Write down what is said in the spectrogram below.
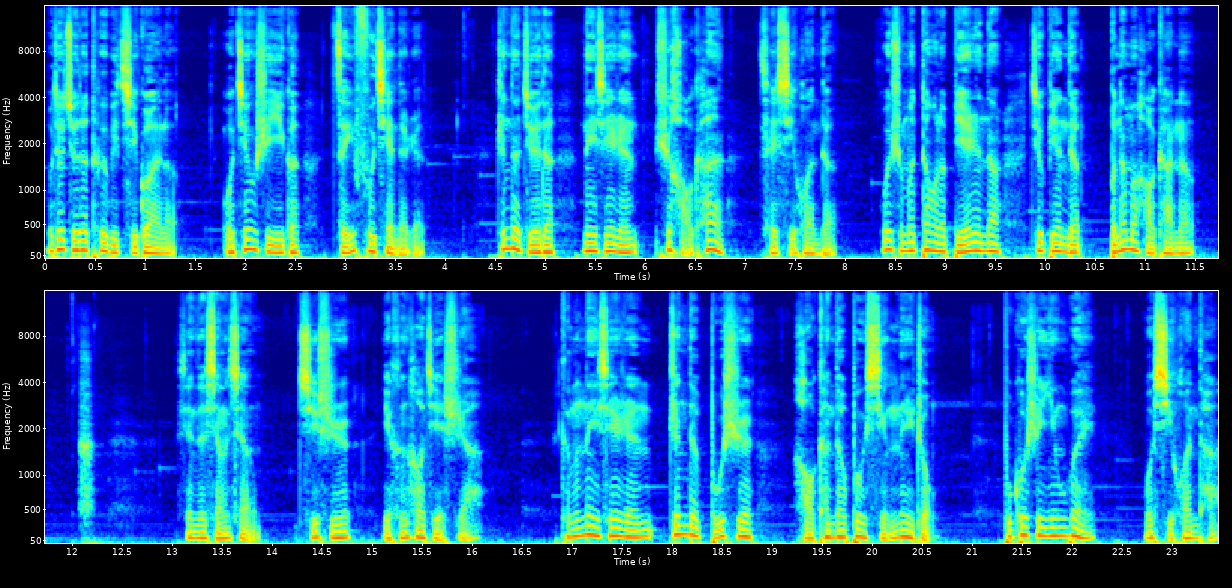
我就觉得特别奇怪了，我就是一个贼肤浅的人，真的觉得那些人是好看才喜欢的，为什么到了别人那儿就变得不那么好看呢？现在想想，其实也很好解释啊，可能那些人真的不是好看到不行那种，不过是因为。我喜欢他，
